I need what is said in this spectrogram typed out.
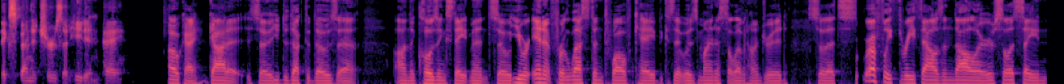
expenditures that he didn't pay. Okay, got it. So you deducted those at on the closing statement. So you were in it for less than 12k because it was minus 1100. So that's roughly $3,000. So let's say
